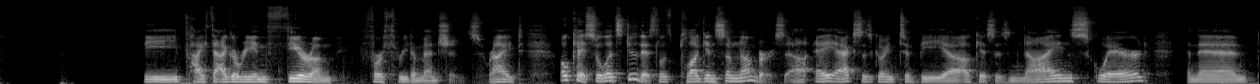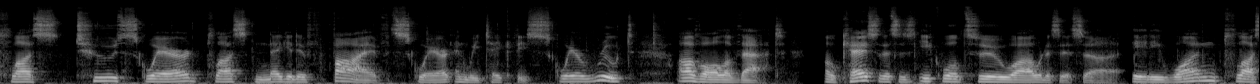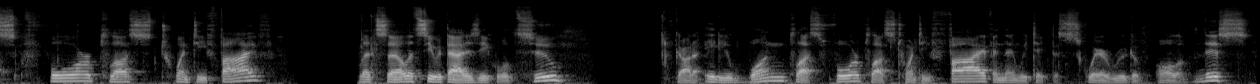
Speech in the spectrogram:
the Pythagorean theorem for three dimensions, right? Okay, so let's do this. Let's plug in some numbers. Uh, AX is going to be, uh, okay, so it's 9 squared, and then plus 2 squared plus negative 5 squared, and we take the square root of all of that. Okay, so this is equal to, uh, what is this, uh, 81 plus 4 plus 25. Let's, uh, let's see what that is equal to. Got a 81 plus 4 plus 25, and then we take the square root of all of this.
